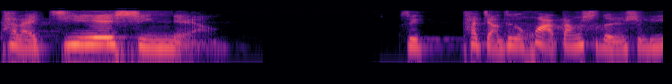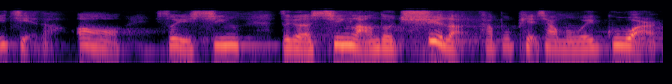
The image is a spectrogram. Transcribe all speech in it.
他来接新娘。所以他讲这个话，当时的人是理解的哦。所以新这个新郎都去了，他不撇下我们为孤儿，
